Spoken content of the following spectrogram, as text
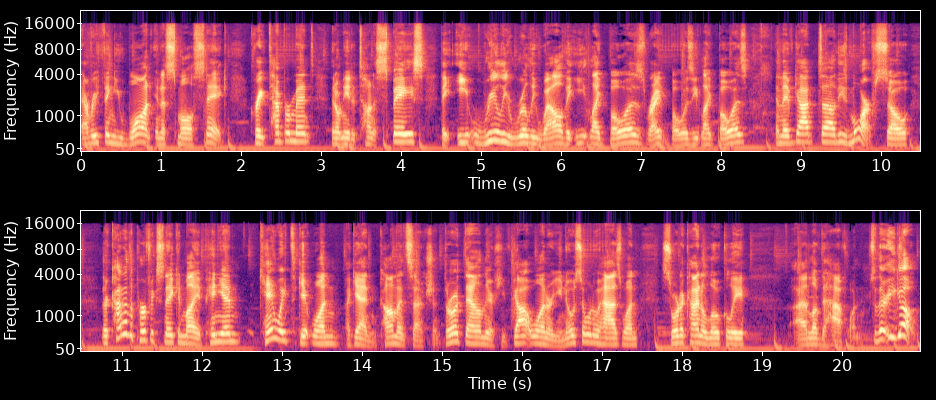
everything you want in a small snake great temperament. They don't need a ton of space. They eat really, really well. They eat like boas, right? Boas eat like boas. And they've got uh, these morphs. So they're kind of the perfect snake in my opinion. Can't wait to get one. Again, comment section. Throw it down there if you've got one or you know someone who has one, sort of kind of locally. I'd love to have one. So there you go.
